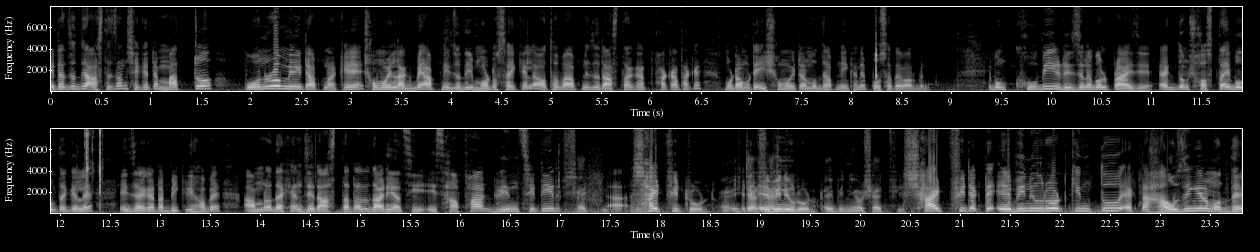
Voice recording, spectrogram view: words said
এটা যদি আসতে চান, সেক্ষেত্রে মাত্র পনেরো মিনিট আপনাকে সময় লাগবে। আপনি যদি মোটরসাইকেলে অথবা আপনি যদি রাস্তাঘাট ফাঁকা থাকে, মোটামুটি এই সময়টার মধ্যে আপনি এখানে পৌঁছাতে পারবেন। এবং খুবই রিজনেবল প্রাইজে একদম সস্তায় বলতে গেলে এই জায়গাটা বিক্রি হবে। আমরা দেখেন যে রাস্তাটাতে দাঁড়িয়ে আছি এই সাফা গ্রিন সিটির ষাট ফিট রোড এটা এভিনিউ রোড এভিনিউ ষাট ফিট ষাট ফিট একটা এভিনিউ রোড কিন্তু একটা হাউজিং এর মধ্যে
